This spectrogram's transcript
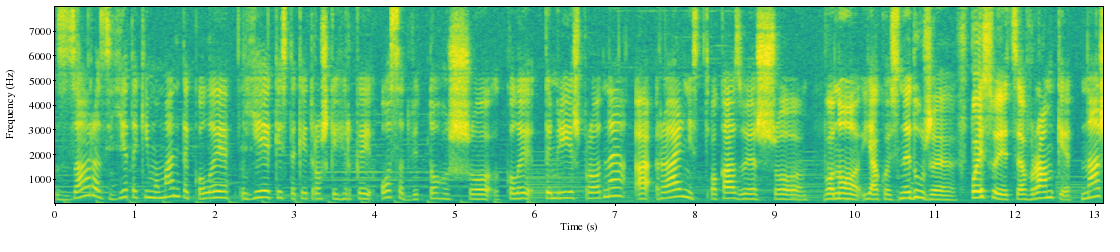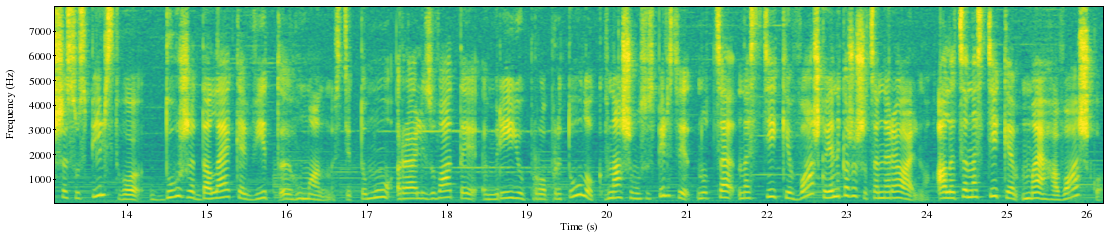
Зараз є такі моменти, коли є якийсь такий трошки гіркий осад від того, що коли ти мрієш про одне, а реальність показує показує, що воно якось не дуже вписується в рамки. Наше суспільство дуже далеке від е, гуманності, тому реалізувати мрію про притулок в нашому суспільстві ну це настільки важко. Я не кажу, що це нереально, але це настільки мега важко.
